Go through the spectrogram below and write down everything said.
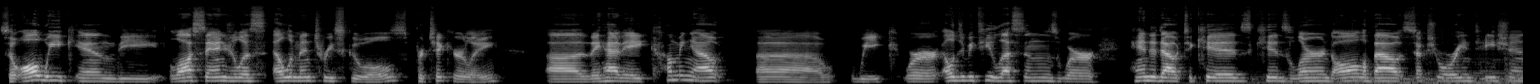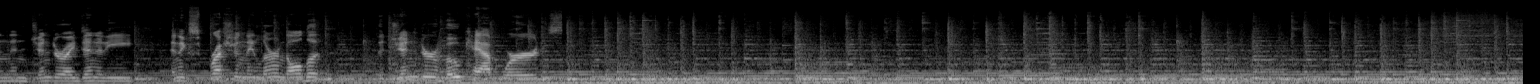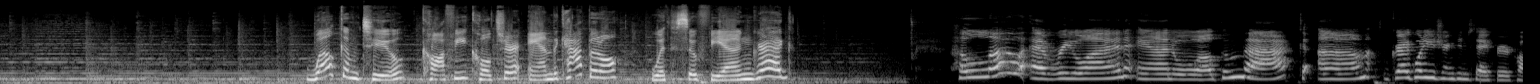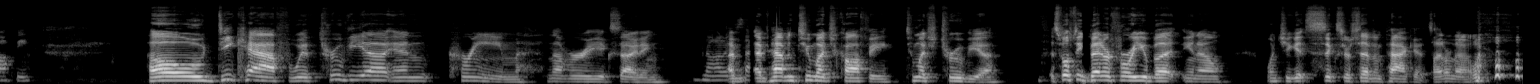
So all week in the Los Angeles elementary schools, particularly, uh, they had a coming out uh, week where LGBT lessons were handed out to kids. Kids learned all about sexual orientation and gender identity and expression. They learned all the the gender vocab words. Welcome to Coffee, Culture, and the Capital with Sophia and Greg. Hello, everyone, and welcome back. Um, Greg, what are you drinking today for your coffee? Oh, decaf with Truvia and cream. Not very exciting. Not I'm. I'm having too much coffee, too much Truvia. It's supposed to be better for you, but you know, once you get six or seven packets, I don't know.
